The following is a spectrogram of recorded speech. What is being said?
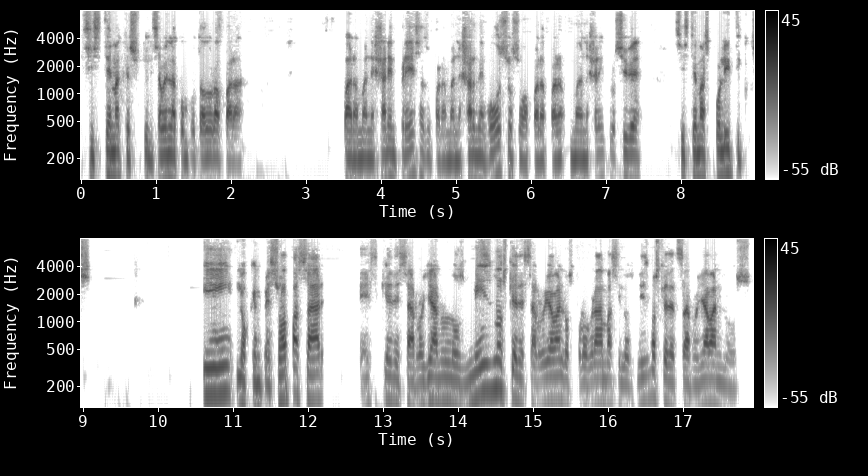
sistema que se utilizaba en la computadora para, para manejar empresas o para manejar negocios o para manejar inclusive sistemas políticos. Y lo que empezó a pasar es que desarrollaron los mismos que desarrollaban los programas y los mismos que desarrollaban los,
